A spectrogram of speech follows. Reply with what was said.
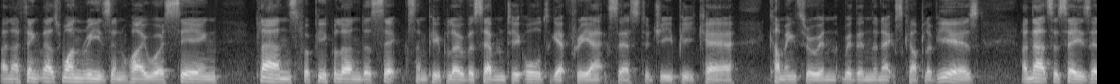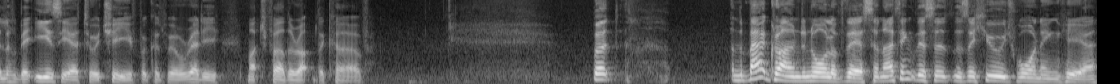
And I think that's one reason why we're seeing plans for people under six and people over 70 all to get free access to GP care coming through in, within the next couple of years. And that's, I say, is a little bit easier to achieve because we're already much further up the curve. But and the background in all of this, and I think this is, there's a huge warning here,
